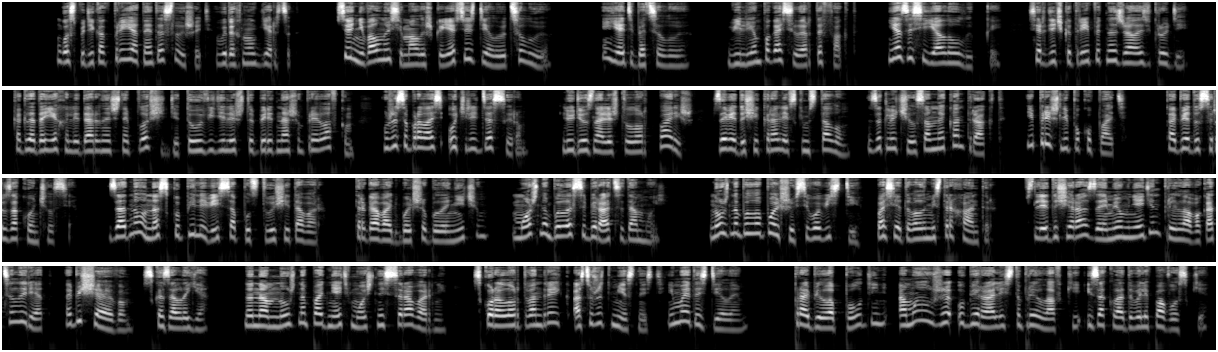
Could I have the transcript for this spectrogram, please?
«Господи, как приятно это слышать», — выдохнул герцог. «Все, не волнуйся, малышка, я все сделаю, целую». «И я тебя целую». Вильям погасил артефакт. Я засияла улыбкой. Сердечко трепетно сжалось в груди. Когда доехали до рыночной площади, то увидели, что перед нашим прилавком уже собралась очередь за сыром. Люди узнали, что лорд Париж, заведующий королевским столом, заключил со мной контракт, и пришли покупать. К обеду сыр закончился. Заодно у нас скупили весь сопутствующий товар. Торговать больше было нечем, можно было собираться домой. Нужно было больше всего вести, посетовал мистер Хантер. В следующий раз займем не один прилавок, а целый ряд, обещаю вам, сказала я. Но нам нужно поднять мощность сыроварни. Скоро лорд Ван Дрейк осужит местность, и мы это сделаем. Пробило полдень, а мы уже убирались на прилавки и закладывали повозки.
